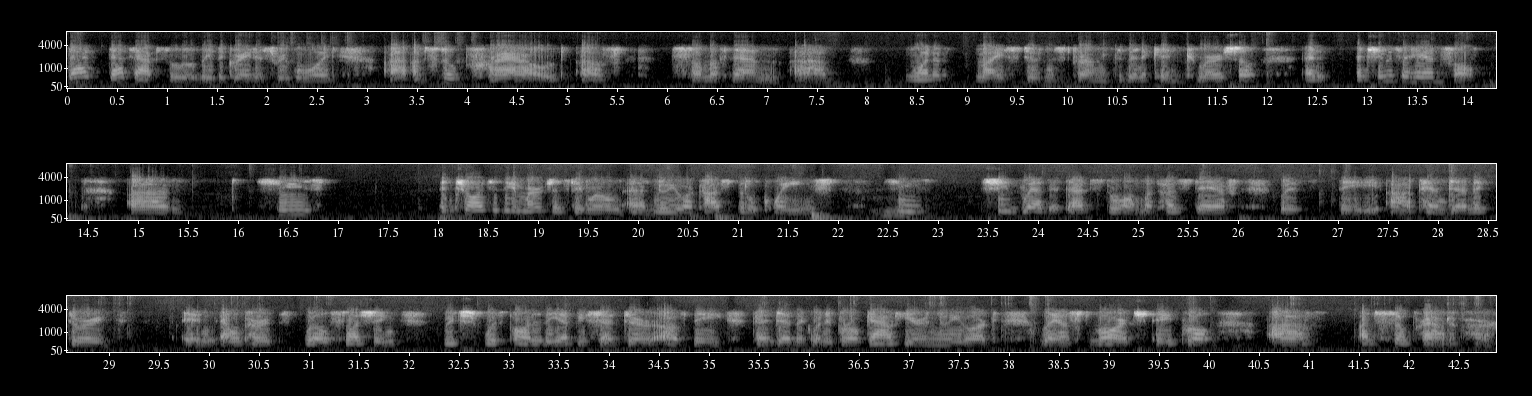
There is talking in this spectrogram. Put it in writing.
that that's absolutely the greatest reward. Uh, I'm so proud of some of them. Uh, one of my students from Dominican Commercial, and and she was a handful. Um, she's in charge of the emergency room at New York Hospital Queens. She's she weathered that storm with her staff with the uh, pandemic during in Elmhurst, well, Flushing, which was part of the epicenter of the pandemic when it broke out here in New York last March, April. Uh, I'm so proud of her.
